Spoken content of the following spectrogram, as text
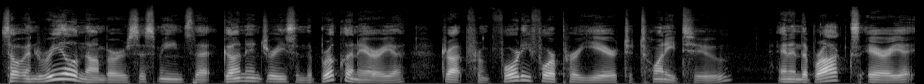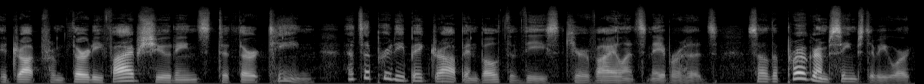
So, in real numbers, this means that gun injuries in the Brooklyn area dropped from 44 per year to 22, and in the Bronx area, it dropped from 35 shootings to 13. That's a pretty big drop in both of these cure violence neighborhoods. So the program seems to be working.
